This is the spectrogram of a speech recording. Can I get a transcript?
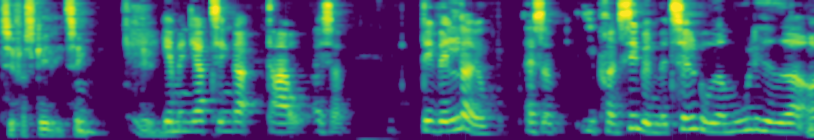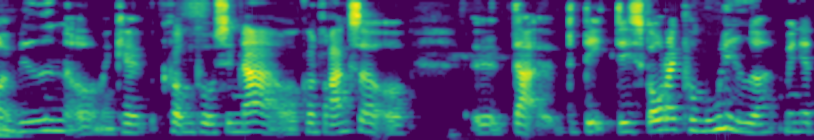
til forskellige ting. Mm. Øh, Jamen, jeg tænker, der er jo, altså, det vælter jo, altså i princippet med tilbud og muligheder og mm. viden, og man kan komme på seminarer og konferencer, og øh, der, det, det skorter ikke på muligheder, men, jeg,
